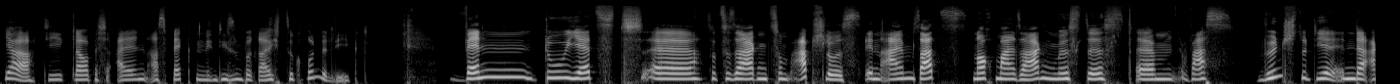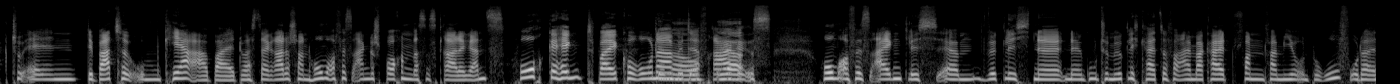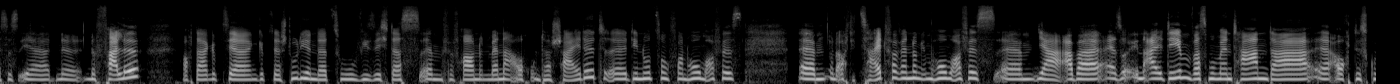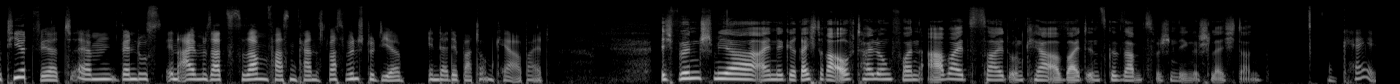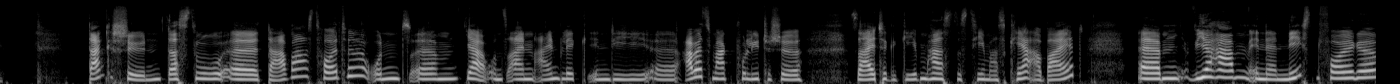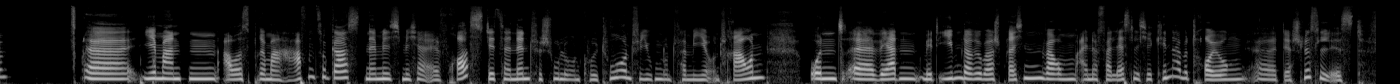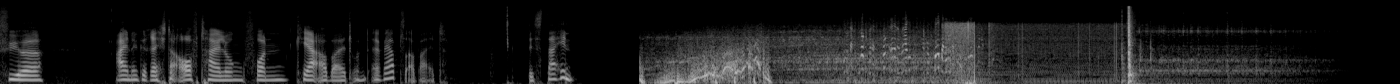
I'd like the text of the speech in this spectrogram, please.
ja, die, glaube ich, allen Aspekten in diesem Bereich zugrunde liegt. Wenn du jetzt äh, sozusagen zum Abschluss in einem Satz nochmal sagen müsstest, ähm, was wünschst du dir in der aktuellen Debatte um Care-Arbeit? Du hast ja gerade schon Homeoffice angesprochen, das ist gerade ganz hoch gehängt bei Corona genau, mit der Frage, ja. ist Homeoffice eigentlich ähm, wirklich eine, eine gute Möglichkeit zur Vereinbarkeit von Familie und Beruf oder ist es eher eine, eine Falle? Auch da gibt es ja, gibt's ja Studien dazu, wie sich das ähm, für Frauen und Männer auch unterscheidet, äh, die Nutzung von Homeoffice ähm, und auch die Zeitverwendung im Homeoffice. Ähm, ja, aber also in all dem, was momentan da äh, auch diskutiert wird, ähm, wenn du es in einem Satz zusammenfassen kannst, was wünschst du dir in der Debatte um Care-Arbeit? Ich wünsche mir eine gerechtere Aufteilung von Arbeitszeit und Care-Arbeit insgesamt zwischen den Geschlechtern. Okay. Dankeschön, dass du äh, da warst heute und ähm, ja, uns einen Einblick in die äh, arbeitsmarktpolitische Seite gegeben hast des Themas Care-Arbeit. Ähm, wir haben in der nächsten Folge äh, jemanden aus Bremerhaven zu Gast, nämlich Michael Frost, Dezernent für Schule und Kultur und für Jugend und Familie und Frauen und äh, werden mit ihm darüber sprechen, warum eine verlässliche Kinderbetreuung äh, der Schlüssel ist für eine gerechte Aufteilung von Care-Arbeit und Erwerbsarbeit. Bis dahin.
